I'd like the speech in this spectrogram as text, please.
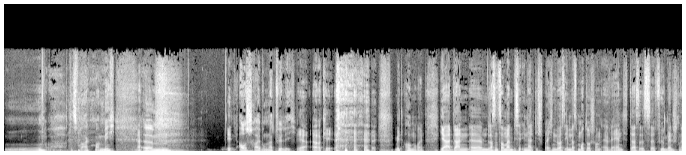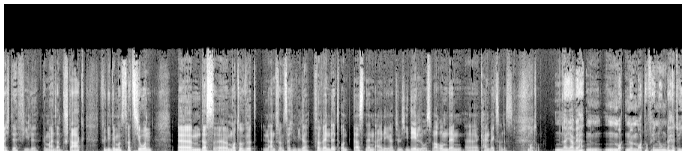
Oh, das fragt man mich. ähm, Ausschreibung natürlich. Ja, okay. Mit Augenrollen. Ja, dann ähm, lass uns doch mal ein bisschen inhaltlich sprechen. Du hast eben das Motto schon erwähnt. Das ist äh, für Menschenrechte, viele gemeinsam stark für die Demonstration. Ähm, das äh, Motto wird in Anführungszeichen wieder verwendet und das nennen einige natürlich ideenlos. Warum denn äh, kein wechselndes Motto? Naja, wir hatten eine Mottofindung, da hätte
